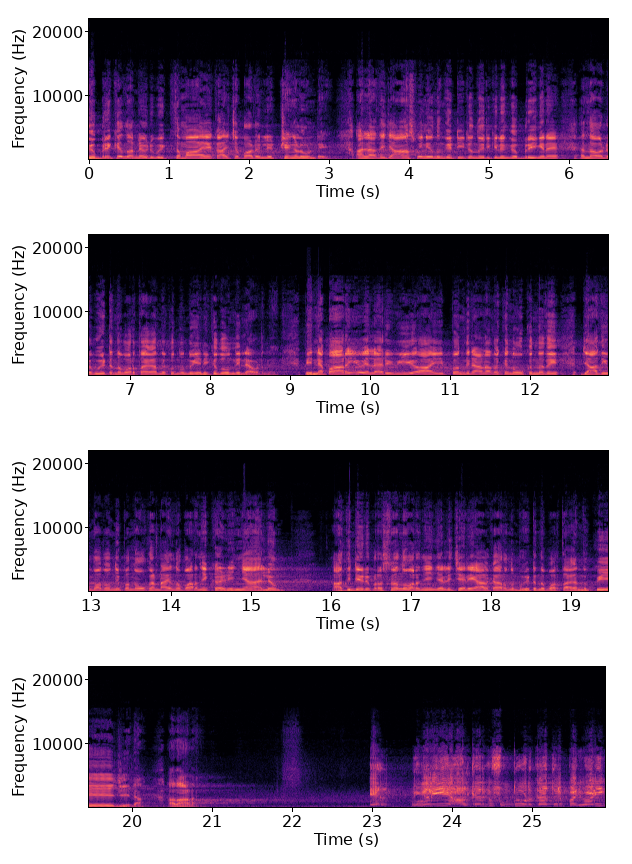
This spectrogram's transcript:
ഗബ്രിക്ക് എന്ന് പറഞ്ഞാൽ ഒരു വ്യക്തമായ കാഴ്ചപ്പാടും ലക്ഷ്യങ്ങളും ഉണ്ട്. അല്ലാതെ ജാസ്മിനെ ഒന്നും കെട്ടിയിട്ടൊന്നും ഒരിക്കലും ഗബ്രി ഇങ്ങനെ എന്താ അവരുടെ വീട്ടിൽ നിന്ന് പുറത്താകാൻ നിൽക്കുന്നൊന്നും എനിക്ക് തോന്നുന്നില്ല അവിടുന്ന്. പിന്നെ പറയൂ എല്ലാവരും ഈ ഇപ്പം എന്തിനാണ് അതൊക്കെ നോക്കുന്നത്? ജാതി മതമൊന്നും ഇപ്പം നോക്കണ്ട എന്ന് പറഞ്ഞു കഴിഞ്ഞാലും അതിന്റെ ഒരു പ്രശ്നം എന്ന് പറഞ്ഞു കഴിഞ്ഞാൽ ചെറിയ ആൾക്കാരൊന്നും വീട്ടിൽ നിന്ന് പുറത്താകാൻ നിൽക്കുകയേ ചെയ്യില്ല അതാണ് നിങ്ങൾ ഈ ആൾക്കാർക്ക് ഫുഡ് കൊടുക്കാത്തൊരു പരിപാടി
